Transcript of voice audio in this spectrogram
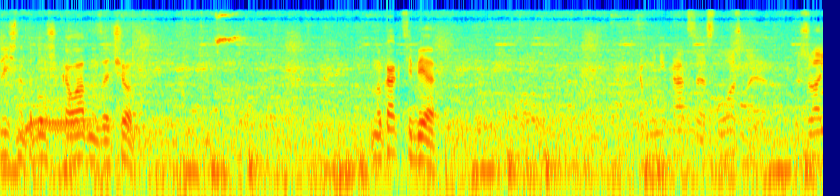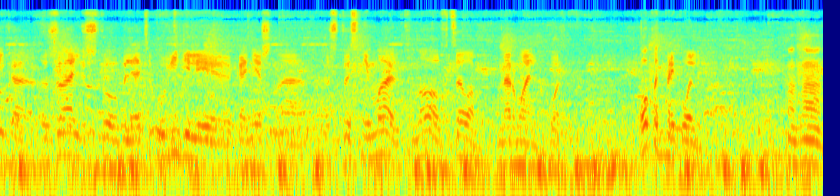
Отлично, это был шоколадный зачет. Ну как тебе? Коммуникация сложная. Жалько, жаль, что, блядь, увидели, конечно, что снимают, но в целом нормально ход. Опыт прикольный. Ага.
